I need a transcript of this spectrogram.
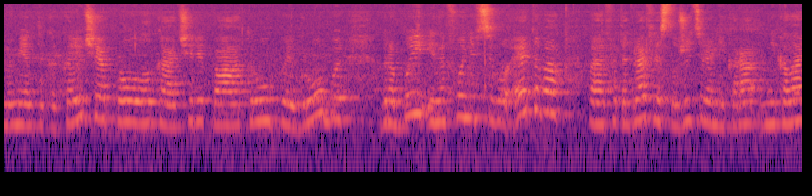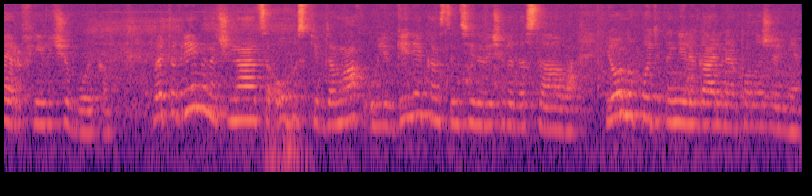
моменты, как колючая проволока, черепа, трупы, гробы, гробы. И на фоне всего этого э, фотография служителя Николая Ерофеевича Бойко. В это время начинаются обыски в домах у Евгения Константиновича Родослава, и он уходит на нелегальное положение.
